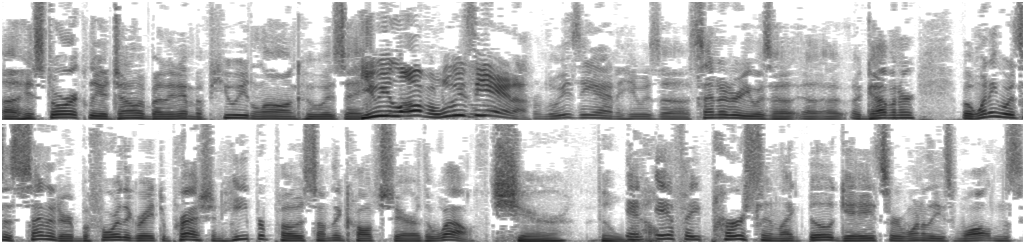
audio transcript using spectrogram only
Uh, historically, a gentleman by the name of Huey Long, who was a Huey Long from Louisiana. from Louisiana, he was a senator, he was a, a, a governor, but when he was a senator before the Great Depression, he proposed something called share the wealth. Share the wealth. And if a person like Bill Gates or one of these Waltons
